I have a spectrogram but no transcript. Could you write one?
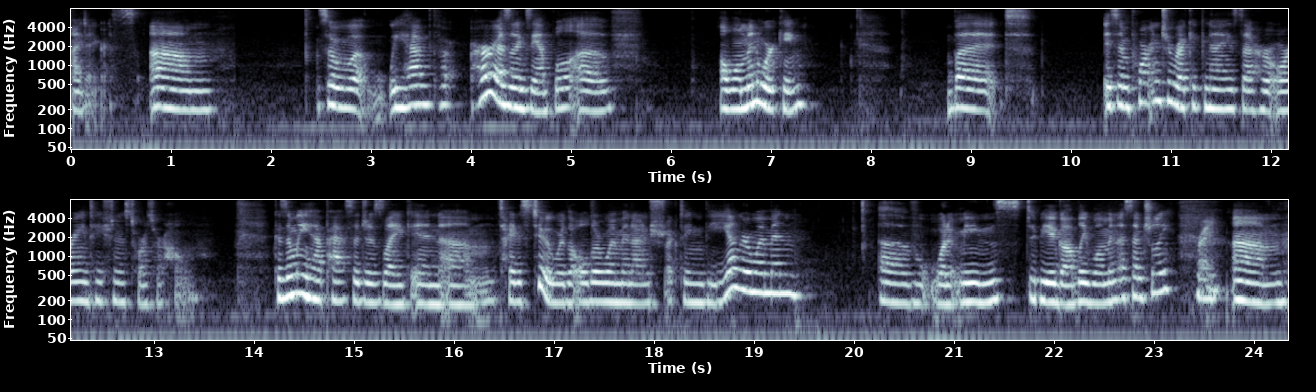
I digress. Um, so uh, we have her as an example of a woman working, but it's important to recognize that her orientation is towards her home. Because then we have passages like in um, Titus 2, where the older women are instructing the younger women of what it means to be a godly woman, essentially. Right. Um,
